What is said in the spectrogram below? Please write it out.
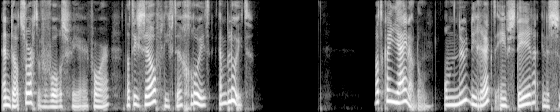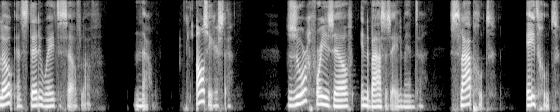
En dat zorgt er vervolgens weer voor dat die zelfliefde groeit en bloeit. Wat kan jij nou doen om nu direct te investeren in de slow and steady way to self-love? Nou, als eerste, zorg voor jezelf in de basiselementen. Slaap goed, eet goed,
